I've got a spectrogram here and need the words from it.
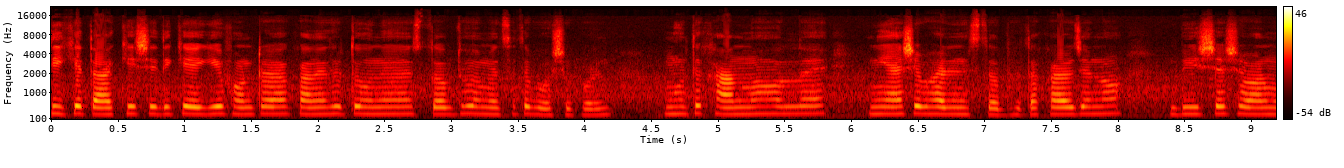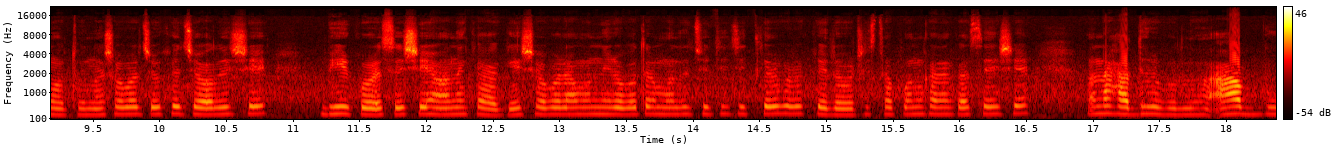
দিকে তাকিয়ে সেদিকে এগিয়ে ফোনটা কানে ধরতে উনি স্তব্ধ হয়ে মেঝেতে বসে পড়েন। মুহূর্তে খান মহলে নিয়ে আসে ভারী নিস্তব্ধতা, কারও যেন বিশ্বাস হওয়ার মতো না। সবার চোখে জল এসে ভিড় করেছে সে অনেক আগে। সবার এমন নীরবতার মধ্যে যদি চিৎকার করে কেঁদে ওঠে, স্থাপন খানের কাছে এসে আমরা হাত ধরে বলল, আব্বু,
